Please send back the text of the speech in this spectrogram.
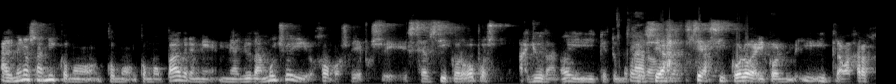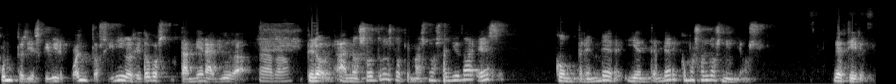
al menos a mí como, como, como padre me, me ayuda mucho y, ojo, pues, oye, pues eh, ser psicólogo pues ayuda, ¿no? Y que tu mujer Claro. sea, sea psicóloga y, con, y, y trabajar juntos y escribir cuentos y libros y todo, pues también ayuda. Claro. Pero a nosotros lo que más nos ayuda es comprender y entender cómo son los niños. Es decir,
